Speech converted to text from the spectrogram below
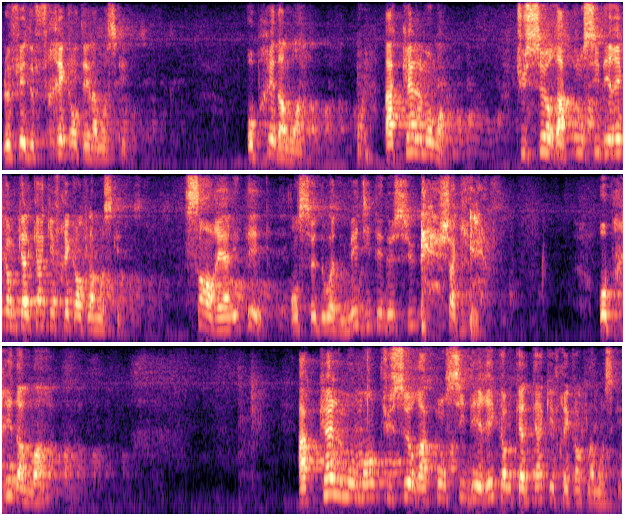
Le fait de fréquenter la mosquée. Auprès d'Allah. À quel moment tu seras considéré comme quelqu'un qui fréquente la mosquée? Sans réalité, on se doit de méditer dessus chaque jour. Auprès d'Allah, à quel moment tu seras considéré comme quelqu'un qui fréquente la mosquée?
